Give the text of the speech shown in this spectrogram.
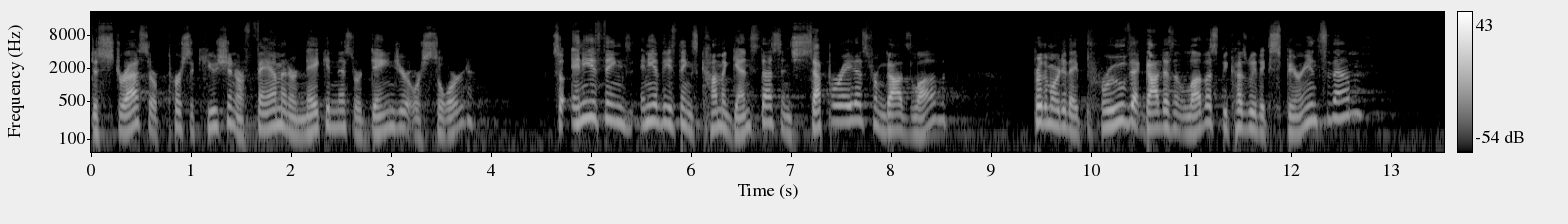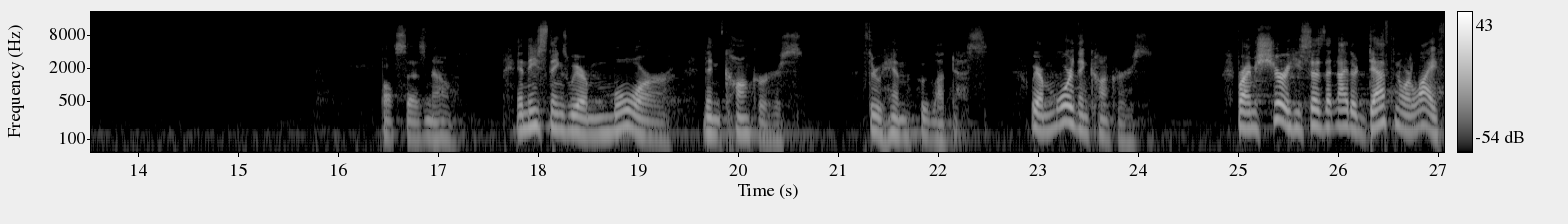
distress or persecution or famine or nakedness or danger or sword? So any of, things, any of these things come against us and separate us from God's love? Furthermore, do they prove that God doesn't love us because we've experienced them? Paul says no. In these things, we are more than conquerors through him who loved us. We are more than conquerors. For I'm sure he says that neither death nor life,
